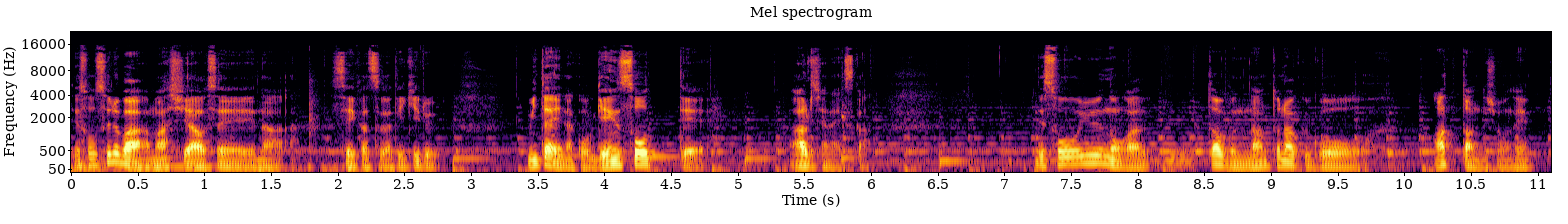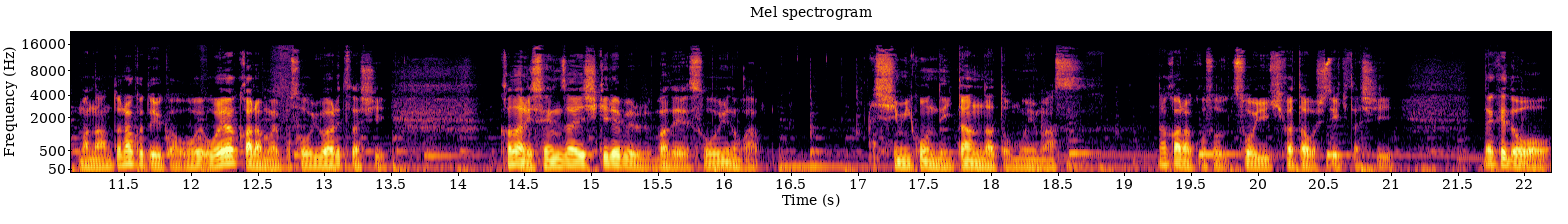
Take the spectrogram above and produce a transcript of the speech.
でそうすればまあ幸せな生活ができるみたいなこう幻想ってあるじゃないですか。でそういうのが多分なんとなくこうあったんでしょうね。まあ、なんとなくというか親からもやっぱそう言われてたしかなり潜在意識レベルまでそういうのが染み込んでいたんだと思います。だからこそそういう生き方をしてきたしだけど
